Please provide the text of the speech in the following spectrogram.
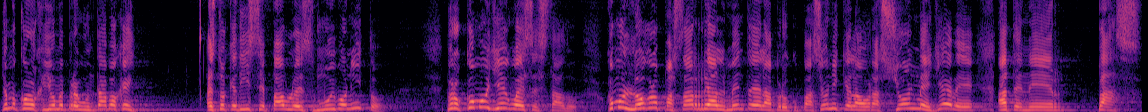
Yo me acuerdo que yo me preguntaba, ok, esto que dice Pablo es muy bonito. Pero ¿cómo llego a ese estado? ¿Cómo logro pasar realmente de la preocupación y que la oración me lleve a tener paz?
